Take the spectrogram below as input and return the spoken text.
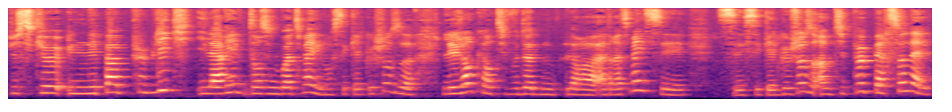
puisqu'il n'est pas public, il arrive dans une boîte mail. Donc c'est quelque chose, les gens quand ils vous donnent leur adresse mail, c'est c'est quelque chose un petit peu personnel.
